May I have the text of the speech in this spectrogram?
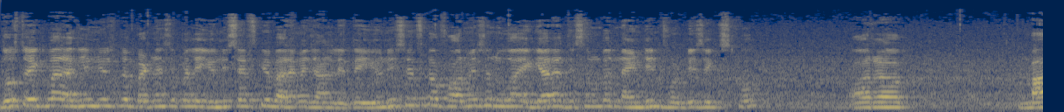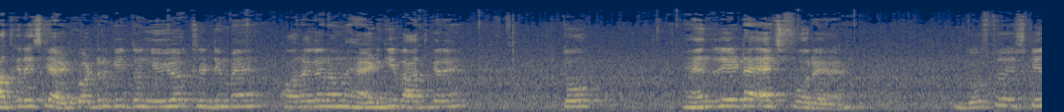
दोस्तों, एक बार अगली न्यूज़ पे बढ़ने से पहले यूनिसेफ के बारे में जान लेते हैं। यूनिसेफ का फॉर्मेशन हुआ 11 दिसंबर 1946 को। और बात करें इसके हेडक्वार्टर की तो न्यूयॉर्क सिटी में है। और अगर हम हेड की बात करें तो हेनरिएटा एच फोर है। दोस्तों, इसकी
